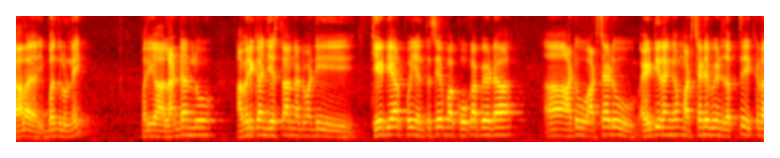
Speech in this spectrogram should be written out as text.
చాలా ఇబ్బందులు ఉన్నాయి. మరి ఆ లండన్లో అమెరికాని చేస్తా అన్నటువంటి కేటీఆర్ పోయి ఎంతసేపు ఆ కోకాపేట అటు అటు సైడు ఐటీ రంగం అటు సైడే పోయింది తప్పితే ఇక్కడ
